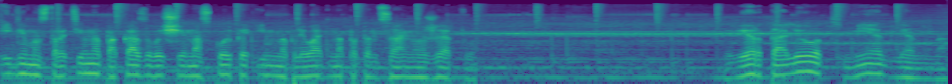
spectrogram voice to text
И демонстративно показывающие, насколько им наплевать на потенциальную жертву. Вертолет медленно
